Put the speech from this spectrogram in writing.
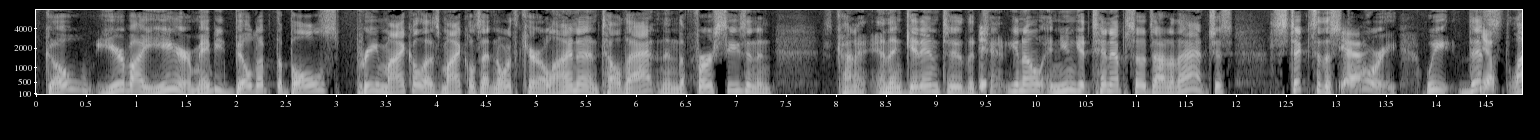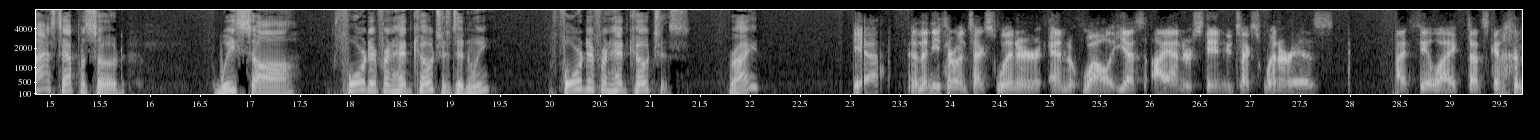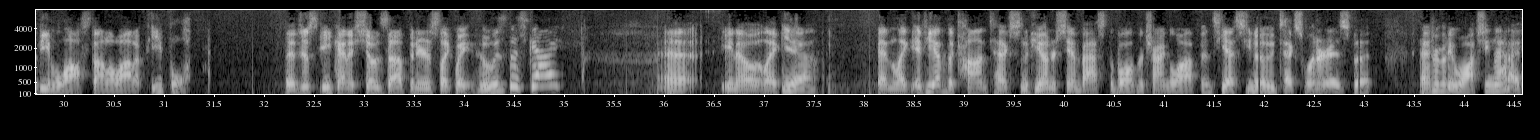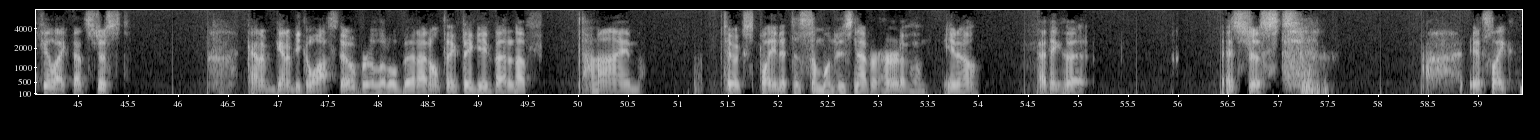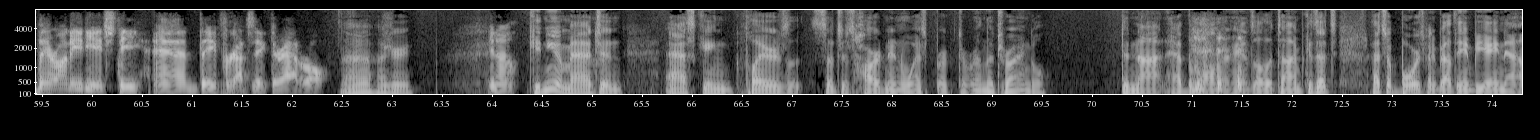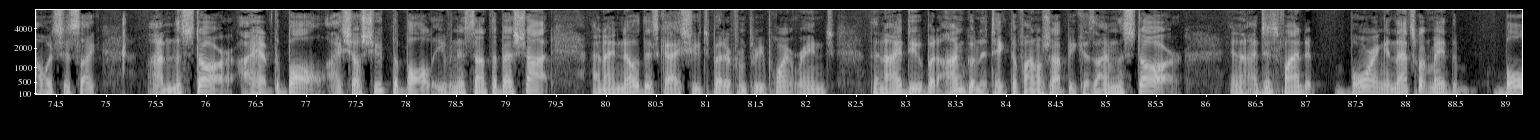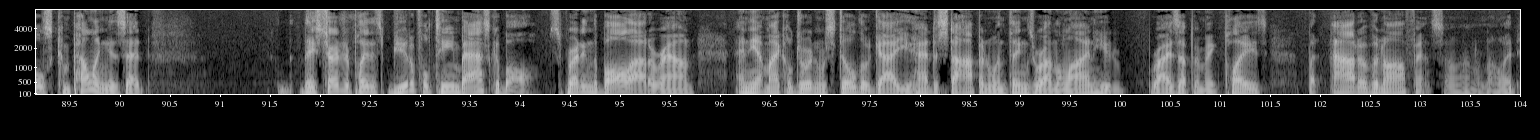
go year by year? Maybe build up the Bulls pre Michael as Michael's at North Carolina and tell that, and then the first season and kind of, and then get into the, cha- you know, and you can get 10 episodes out of that. Just stick to the Yeah. story. We, this Yep. last episode, we saw four different head coaches, didn't we? Four different head coaches, right? yeah, and then you throw in Tex Winter. And while yes, I understand who Tex Winter is, I feel like that's going to be lost on a lot of people. It just he kind of shows up, and you're just like, wait, who is this guy? Uh, you know, like Yeah. and like if you have the context and if you understand basketball and the triangle offense, yes, you know who Tex Winter is, but everybody watching that, I feel like that's just kind of going to be glossed over a little bit. I don't think they gave that enough time to explain it to someone who's never heard of him. You know, I think that it's just it's like they're on ADHD and they forgot to take their Adderall. Uh, I agree. You know, Can you imagine asking players such as Harden and Westbrook to run the triangle, to not have the ball in their hands all the time? Because that's that's what bores me about the NBA now. It's just like I'm the star. I have the ball. I shall shoot the ball, even if it's not the best shot. And I know this guy shoots better from three point range than I do, but I'm going to take the final shot because I'm the star. And I just find it boring. And that's what made the Bulls compelling is that they started to play this beautiful team basketball, spreading the ball out around, and yet Michael Jordan was still the guy you had to stop. And when things were on the line, he'd rise up and make plays, but out of an offense. So I don't know. It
